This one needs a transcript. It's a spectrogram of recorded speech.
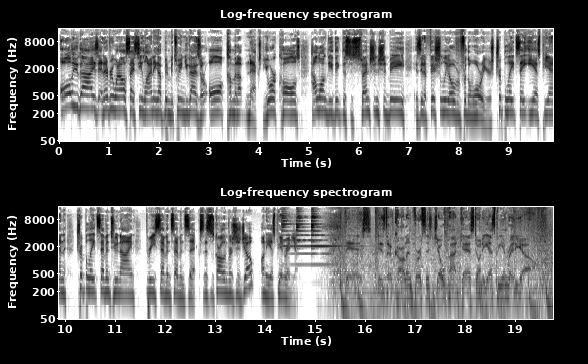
all you guys and everyone else I see lining up in between, you guys are all coming up next. Your calls. How long do you think the suspension should be? Is it officially over for the Warriors? Triple eight say ESPN. Triple eight seven two nine three seven seven six. This is Carlin versus Joe on ESPN Radio. This is the Carlin versus Joe podcast on ESPN Radio.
